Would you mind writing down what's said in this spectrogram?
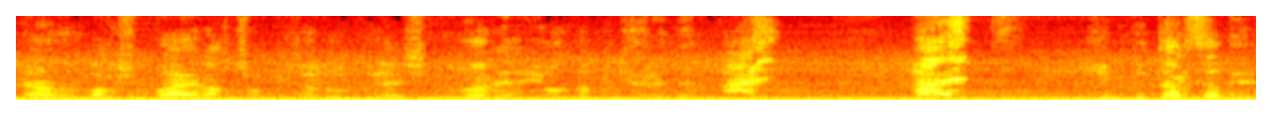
İnanın bak şu bayrak çok güzel oldu ya. Şimdi var ya yolda bir göreden ay hayt kim tutarsa bir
